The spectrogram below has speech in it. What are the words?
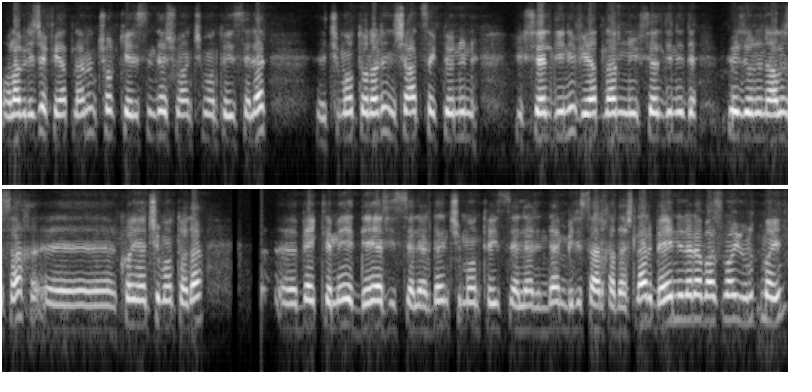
olabilecek fiyatlarının çok gerisinde şu an çimento hisseler. E, çimentoların inşaat sektörünün yükseldiğini, fiyatlarının yükseldiğini de göz önüne alırsak e, Konya Çimento'da e, beklemeye değer hisselerden, çimento hisselerinden birisi arkadaşlar. Beğenilere basmayı unutmayın.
